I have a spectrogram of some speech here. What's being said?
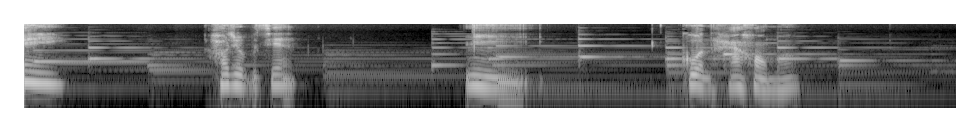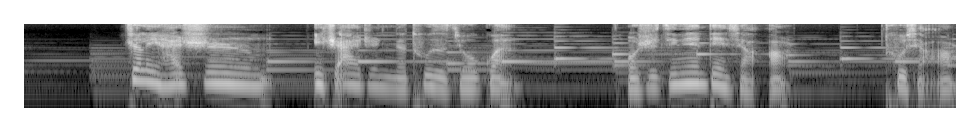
嘿，好久不见，你过得还好吗？这里还是一直爱着你的兔子酒馆，我是今天店小二，兔小二。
